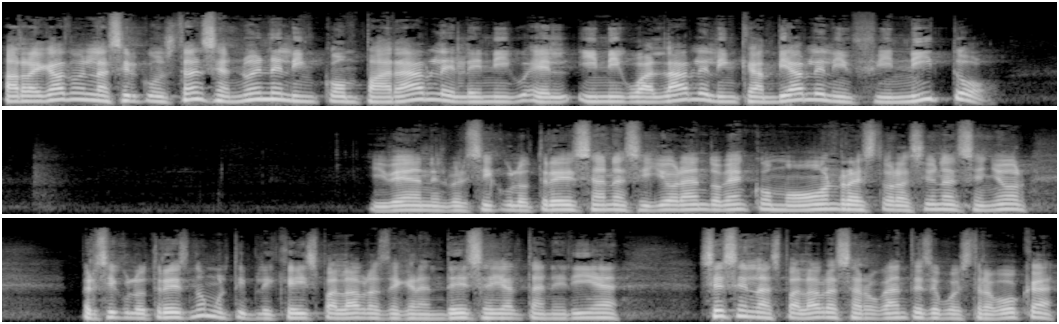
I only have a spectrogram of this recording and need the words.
arraigado en la circunstancia, no en el incomparable, el inigualable, el incambiable, el infinito. Y vean el versículo 3, Ana siguió orando, vean cómo honra esta oración al Señor. Versículo 3, no multipliquéis palabras de grandeza y altanería, cesen las palabras arrogantes de vuestra boca,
